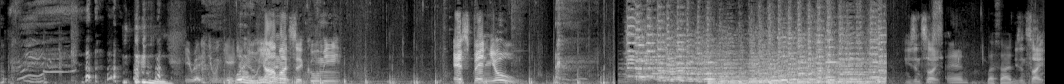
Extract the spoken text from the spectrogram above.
Be ready to engage What do all you mean? Oyama that- Takumi. Espanol. He's in sight. And Left side. He's in sight.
